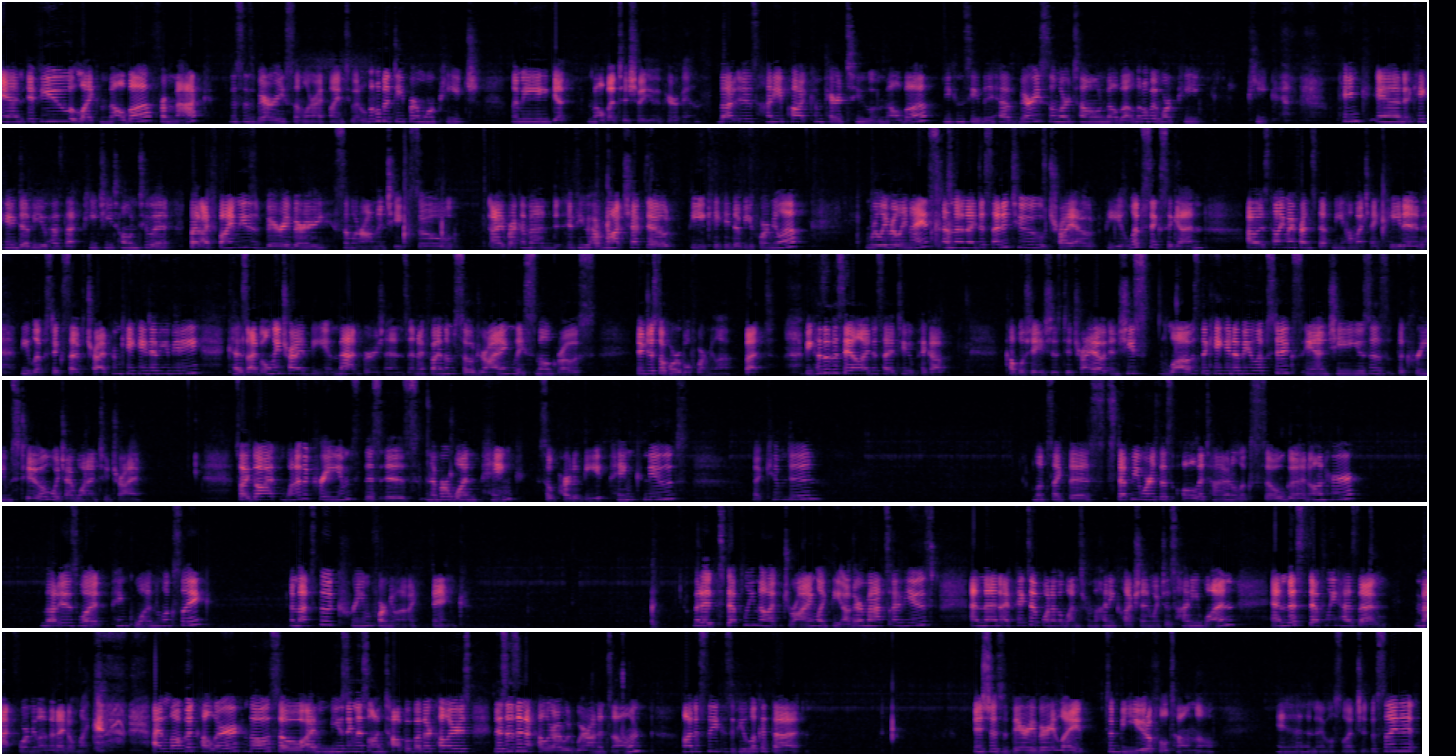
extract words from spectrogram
And if you like Melba from MAC, this is very similar, I find, to it. A little bit deeper, more peach. Let me get Melba to show you if you're a fan. That is Honey Pot compared to Melba. You can see they have very similar tone. Melba a little bit more peak, peak, pink and KKW has that peachy tone to it. But I find these very, very similar on the cheek. So I recommend if you have not checked out the KKW formula, really, really nice. And then I decided to try out the lipsticks again. I was telling my friend Stephanie how much I hated the lipsticks I've tried from KKW Beauty because I've only tried the matte versions and I find them so drying, they smell gross. They're just a horrible formula. But because of the sale, I decided to pick up a couple shades just to try out. And she loves the KKW lipsticks and she uses the creams too, which I wanted to try. So I got one of the creams. This is number one pink. So part of the pink nudes that Kim did. Looks like this. Stephanie wears this all the time and it looks so good on her. That is what pink one looks like. And that's the cream formula, I think. But it's definitely not drying like the other mattes I've used. And then I picked up one of the ones from the Honey collection, which is Honey 1. And this definitely has that matte formula that I don't like. I love the color though, so I'm using this on top of other colors. This isn't a color I would wear on its own, honestly, because if you look at that, it's just very, very light. It's a beautiful tone though and I will swatch it beside it.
